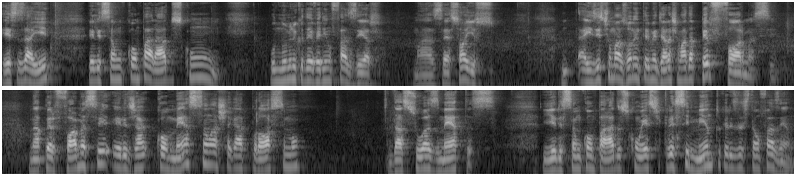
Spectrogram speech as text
Esses aí, eles são comparados com o número que deveriam fazer, mas é só isso. Existe uma zona intermediária chamada performance. Na performance, eles já começam a chegar próximo das suas metas. E eles são comparados com este crescimento que eles estão fazendo.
